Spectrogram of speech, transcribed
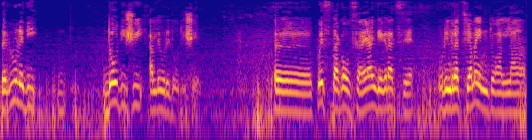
per lunedì 12 alle ore 12. Eh, questa cosa è anche grazie un ringraziamento alla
